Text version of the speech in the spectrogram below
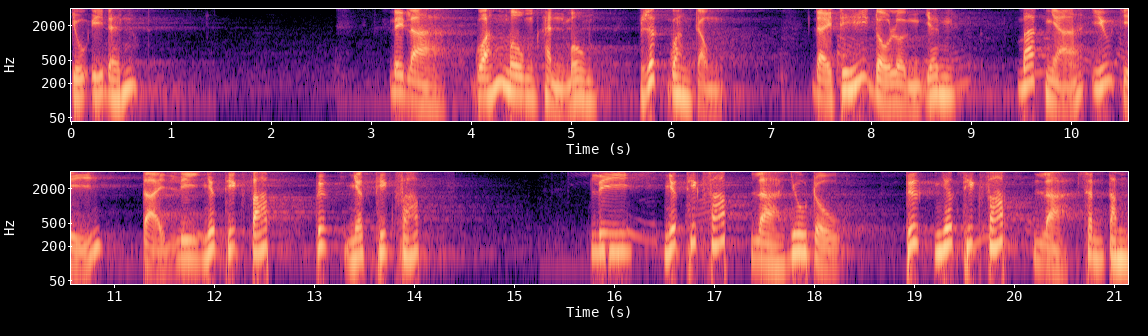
chú ý đến. Đây là quán môn hành môn rất quan trọng. Đại trí độ luận dân, bát nhã yếu chỉ, tại ly nhất thiết pháp, tức nhất thiết pháp. Ly nhất thiết pháp là vô trụ, tức nhất thiết pháp là sanh tâm.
